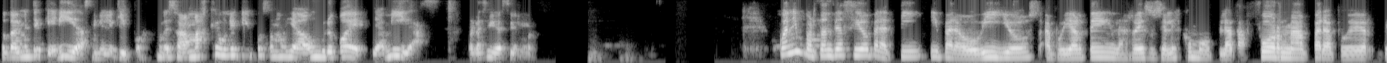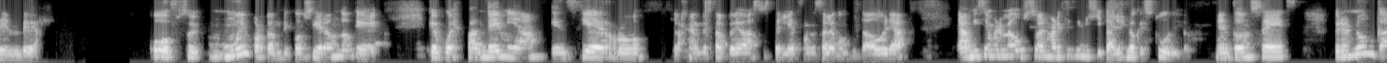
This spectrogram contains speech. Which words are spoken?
totalmente queridas en el equipo. O sea, más que un equipo, somos ya un grupo de, de amigas, por así decirlo. ¿Cuán importante ha sido para ti y para Ovillos apoyarte en las redes sociales como plataforma para poder vender? Uf, soy muy importante, considerando que, que pues pandemia, encierro, la gente está pegada a sus teléfonos, a la computadora. A mí siempre me gustó el marketing digital, es lo que estudio. Entonces, pero nunca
